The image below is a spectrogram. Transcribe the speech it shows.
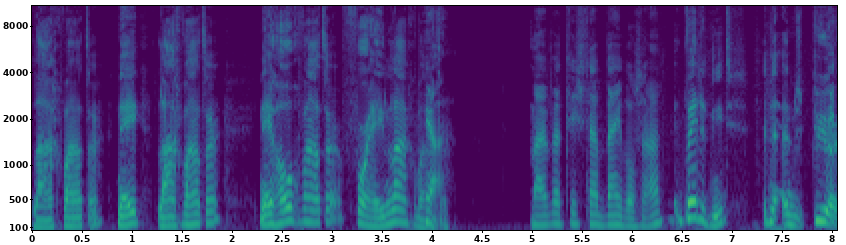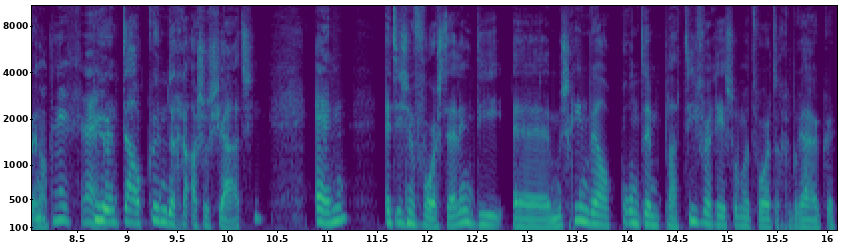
laagwater... nee, laagwater... nee, hoogwater, voorheen laagwater. Ja. Maar wat is daar bijbels aan? Ik weet het niet. Een, een- puur, een, ook niet, nee. puur een taalkundige associatie. En het is een voorstelling die eh, misschien wel contemplatiever is, om het woord te gebruiken,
